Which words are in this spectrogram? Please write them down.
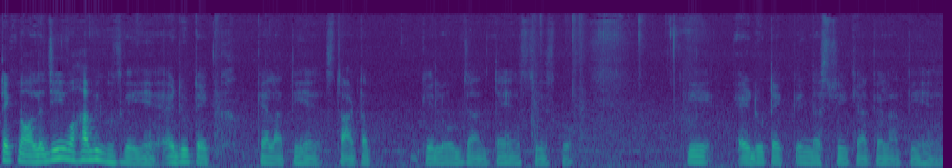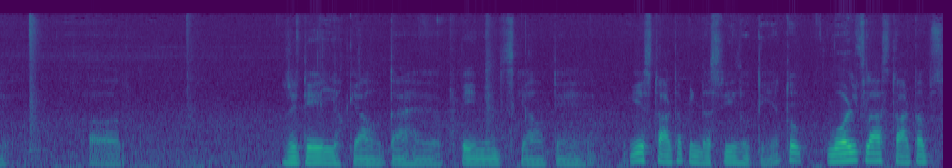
टेक्नोलॉजी वहाँ भी घुस गई है। एडुटेक कहलाती है। स्टार्टअप के लोग जानते हैं इस चीज़ को कि एडुटेक इंडस्ट्री क्या कहलाती है और रिटेल क्या होता है, पेमेंट्स क्या होते हैं। ये स्टार्टअप इंडस्ट्रीज़ होती हैं। तो वर्ल्ड क्लास स्टार्टअप्स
